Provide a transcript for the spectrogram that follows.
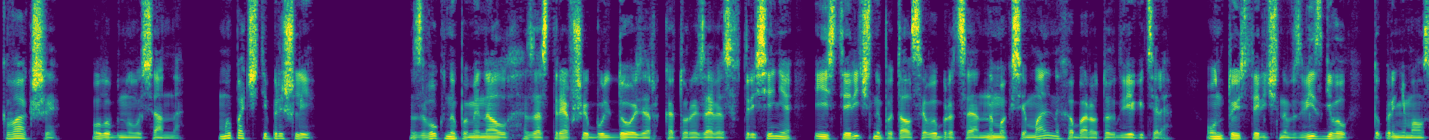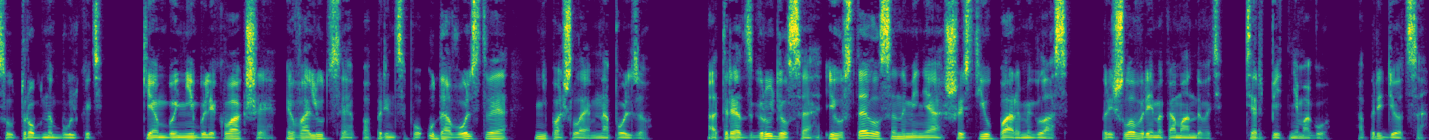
«Квакши», — улыбнулась Анна, — «мы почти пришли». Звук напоминал застрявший бульдозер, который завяз в трясине и истерично пытался выбраться на максимальных оборотах двигателя. Он то истерично взвизгивал, то принимался утробно булькать. Кем бы ни были квакши, эволюция по принципу удовольствия не пошла им на пользу. Отряд сгрудился и уставился на меня шестью парами глаз. Пришло время командовать. Терпеть не могу. А придется.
